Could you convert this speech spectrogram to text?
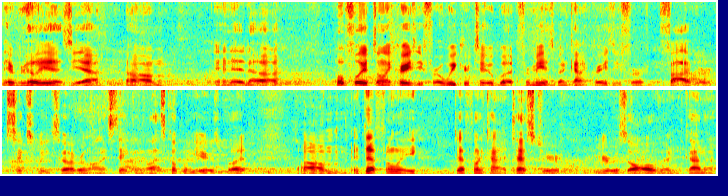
Yeah. It really is, yeah. Um, and it, uh, hopefully it's only crazy for a week or two, but for me it's been kind of crazy for five or six weeks, however long it's taken the last couple of years. But um, it definitely definitely kind of test your your resolve and kind of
